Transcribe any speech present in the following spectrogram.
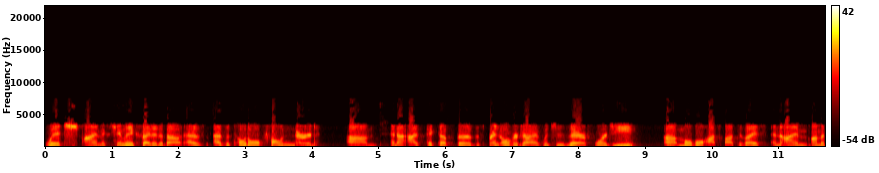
which I'm extremely excited about as as a total phone nerd. Um, and I, I've picked up the the Sprint Overdrive, which is their 4G uh, mobile hotspot device, and I'm I'm a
